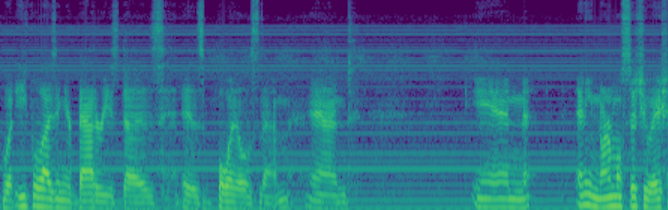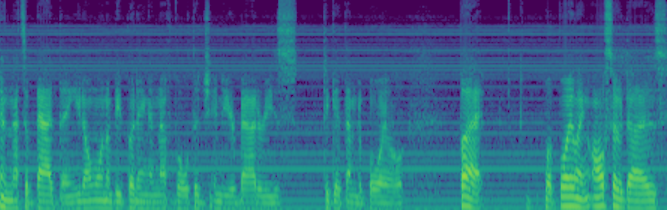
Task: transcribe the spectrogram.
what equalizing your batteries does is boils them and in any normal situation that's a bad thing. You don't want to be putting enough voltage into your batteries to get them to boil. But what boiling also does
